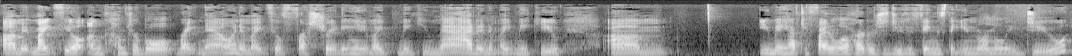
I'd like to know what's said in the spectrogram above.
Um, it might feel uncomfortable right now, and it might feel frustrating, and it might make you mad, and it might make you um, you may have to fight a little harder to do the things that you normally do.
